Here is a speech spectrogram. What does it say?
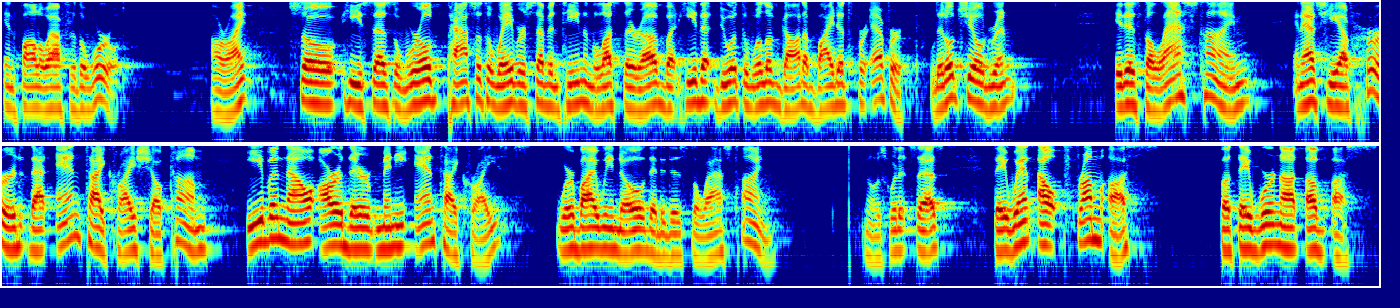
and follow after the world. All right? So he says, The world passeth away, verse 17, and the lust thereof, but he that doeth the will of God abideth forever. Little children, it is the last time, and as ye have heard, that Antichrist shall come. Even now are there many Antichrists, whereby we know that it is the last time. Notice what it says They went out from us, but they were not of us.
